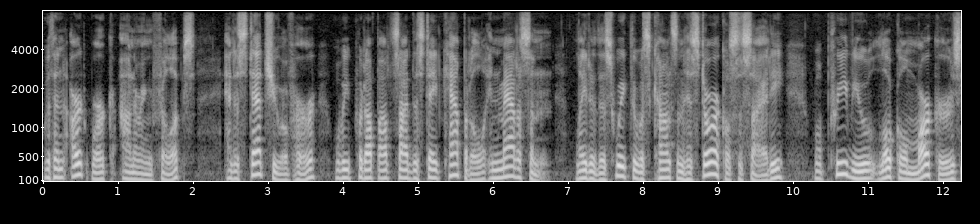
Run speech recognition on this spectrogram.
with an artwork honoring Phillips, and a statue of her will be put up outside the state capitol in Madison. Later this week, the Wisconsin Historical Society will preview local markers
